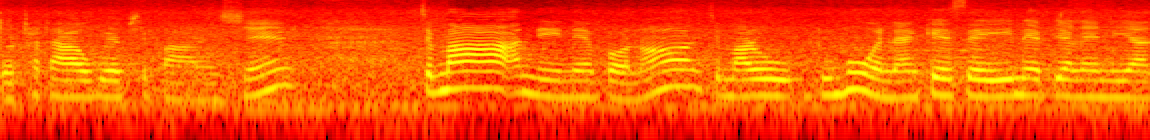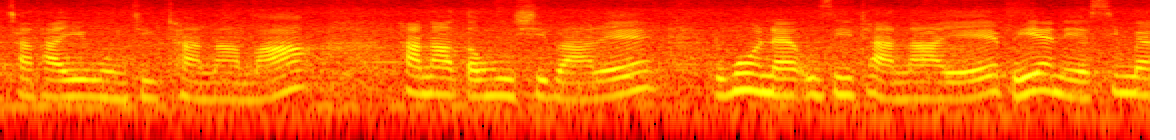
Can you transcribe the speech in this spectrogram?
ဒေါက်တာထားဦးပဲဖြစ်ပါတယ်ရှင်။ကျမအနေနဲ့ပေါ့နော်ကျမတို့လူမှုဝန်ထမ်းကယ်ဆယ်ရေးနဲ့ပြည်လည်နေရာချထားရေးဝန်ကြီးဌာနမှာဌာန၃ခုရှိပါတယ်။လူမှုဝန်ထမ်းဦးစီးဌာနရဲ့ဘေးရန်ရဲ့စီမံ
